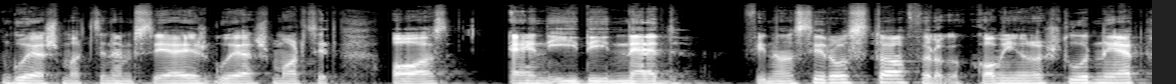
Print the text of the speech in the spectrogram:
Gulyás Marci nem CIA, és Gulyás Marcit az NED NED finanszírozta, főleg a kamionos turnéért,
